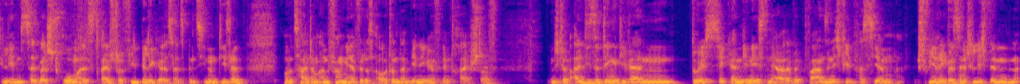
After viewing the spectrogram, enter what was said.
die Lebenszeit, weil Strom als Treibstoff viel billiger ist als Benzin und Diesel. Man bezahlt am Anfang mehr für das Auto und dann weniger für den Treibstoff. Und ich glaube, all diese Dinge, die werden durchsickern die nächsten Jahre. Da wird wahnsinnig viel passieren. Schwierig wird es natürlich, wenn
